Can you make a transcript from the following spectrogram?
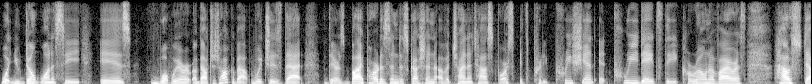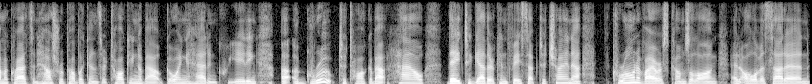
what you don't want to see is what we're about to talk about, which is that there's bipartisan discussion of a China task force. It's pretty prescient. It predates the coronavirus. House Democrats and House Republicans are talking about going ahead and creating a, a group to talk about how they together can face up to China coronavirus comes along and all of a sudden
